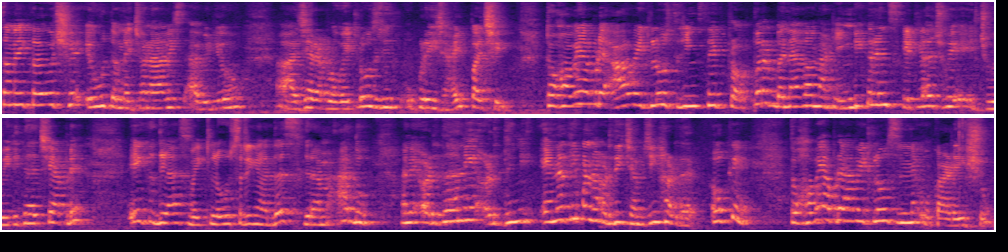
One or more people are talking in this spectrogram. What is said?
સમય કયો છે, એવું તમને જણાવીશ આ વીડિયો જ્યારે આપણો વેઇટ લોસ રિંગ્સ ઉકળી જાય પછી. તો હવે આપણે આ વેઇટ લોસ રિંગ્સને પ્રોપર બનાવવા માટે ઇન્ગ્રીડિયન્ટ્સ કેટલા જોઈએ એ જોઈ લીધા છે આપણે. એક ગ્લાસ વેઇટ લોસ રિંગમાં દસ ગ્રામ આદુ અને અડધાની અડધીની, એનાથી પણ અડધી ચમચી હળદર. ઓકે તો હવે આપણે આ વેઇટ લોસ રિંગને ઉકાળીશું.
